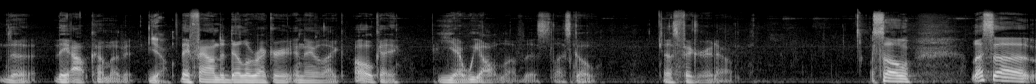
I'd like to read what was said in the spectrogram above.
the the outcome of it. Yeah. they found a Dilla record, and they were like, "Oh, okay, yeah, we all love this. Let's go, let's figure it out." So, let's uh,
